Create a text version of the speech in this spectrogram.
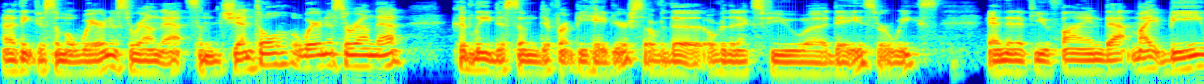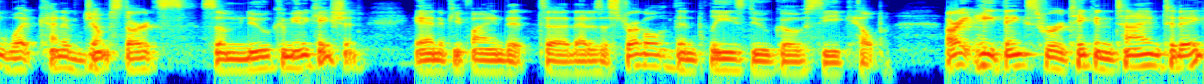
And I think just some awareness around that, some gentle awareness around that, could lead to some different behaviors over the over the next few uh, days or weeks. And then if you find that might be what kind of jumpstarts some new communication, and if you find that uh, that is a struggle, then please do go seek help. All right. Hey, thanks for taking time today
